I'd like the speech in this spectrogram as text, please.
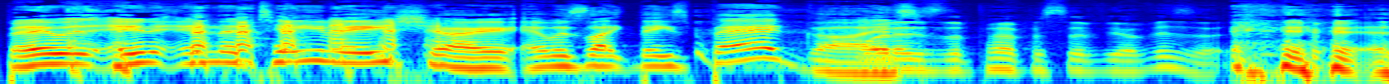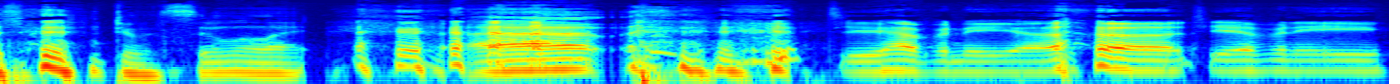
But it was in, in the TV show. It was like these bad guys What is the purpose of your visit? to assimilate. Uh, do you have any? Uh, do you have any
